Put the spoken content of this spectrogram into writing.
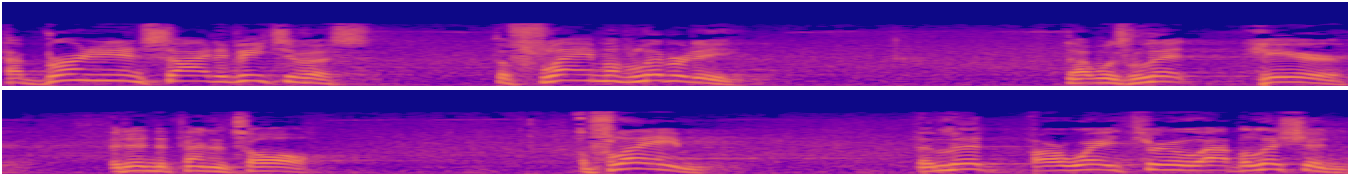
have burning inside of each of us the flame of liberty that was lit here at Independence Hall. A flame that lit our way through abolition,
